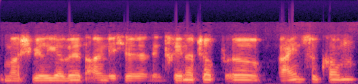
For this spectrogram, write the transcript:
immer schwieriger wird, eigentlich äh, den Trainerjob äh, reinzukommen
